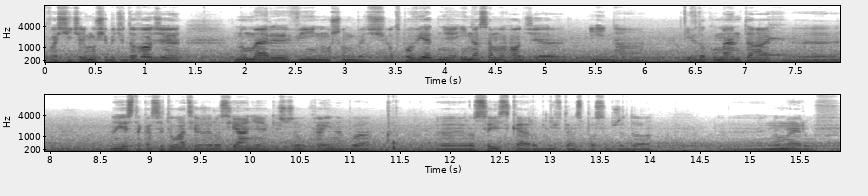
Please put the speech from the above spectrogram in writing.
właściciel musi być w dowodzie, numery WIN muszą być odpowiednie i na samochodzie, i, na, i w dokumentach. E, No jest taka sytuacja, że Rosjanie, jak jeszcze Ukraina była e, rosyjska, robili w ten sposób, że do e, numerów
